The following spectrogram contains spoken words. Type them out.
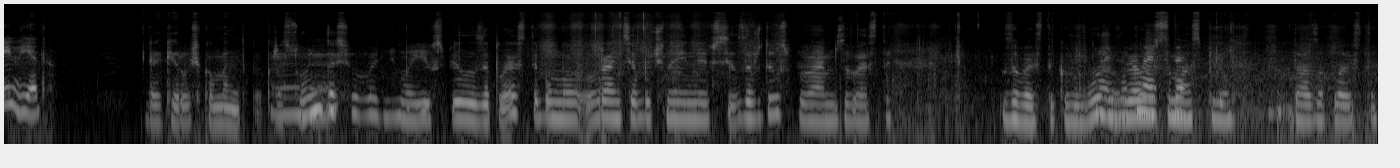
Привет. Да, Кіруська в мене така красунька сьогодні. Ми її встигли заплести, бо ми вранці обично її не всі завжди успіваємо завести. Завести, кажу, боже, я вже сама сплю. Да, заплести.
